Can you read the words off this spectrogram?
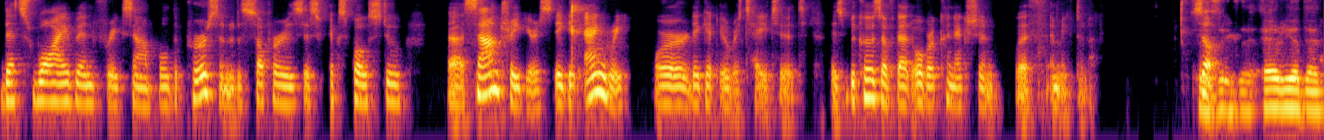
That's why when, for example, the person or the sufferer is exposed to uh, sound triggers, they get angry or they get irritated is because of that overconnection with amygdala. So, so there's an area that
